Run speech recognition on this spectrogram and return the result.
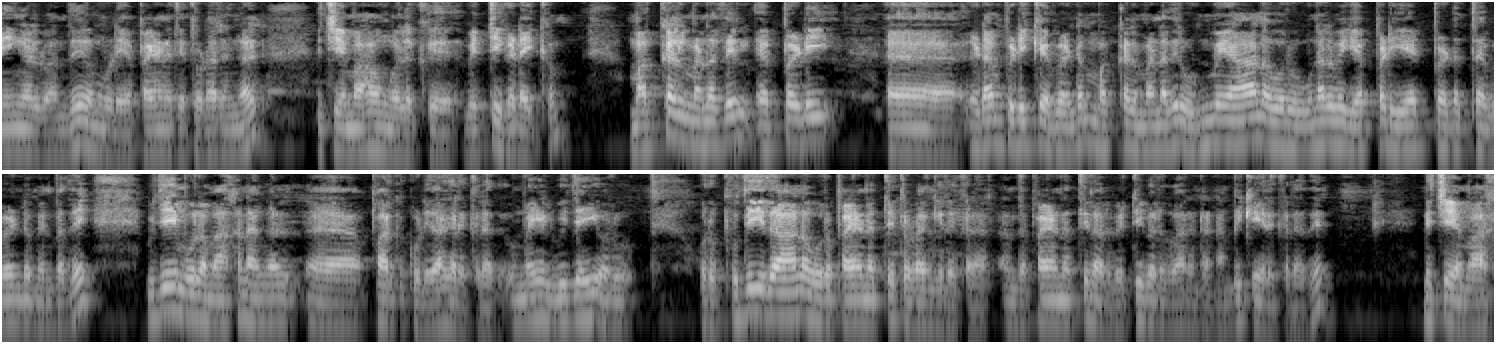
நீங்கள் வந்து உங்களுடைய பயணத்தை தொடருங்கள். நிச்சயமாக உங்களுக்கு வெற்றி கிடைக்கும். மக்கள் மனதில் எப்படி இடம் பிடிக்க வேண்டும். மக்கள் மனதில் உண்மையான ஒரு உணர்வை எப்படி ஏற்படுத்த வேண்டும் என்பதை விஜய் மூலமாக நாங்கள் பார்க்கக்கூடியதாக இருக்கிறது. உண்மையில் விஜய் ஒரு ஒரு புதிதான ஒரு பயணத்தை தொடங்கி இருக்கிறார் அந்த பயணத்தில் அவர் வெற்றி பெறுவார் என்ற நம்பிக்கை இருக்கிறது. நிச்சயமாக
